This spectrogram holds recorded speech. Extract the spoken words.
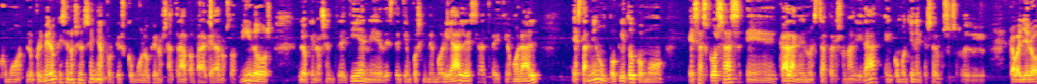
como lo primero que se nos enseña, porque es como lo que nos atrapa para quedarnos dormidos, lo que nos entretiene desde tiempos inmemoriales, la tradición oral, es también un poquito como esas cosas eh, calan en nuestra personalidad, en cómo tiene que ser pues, el caballero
